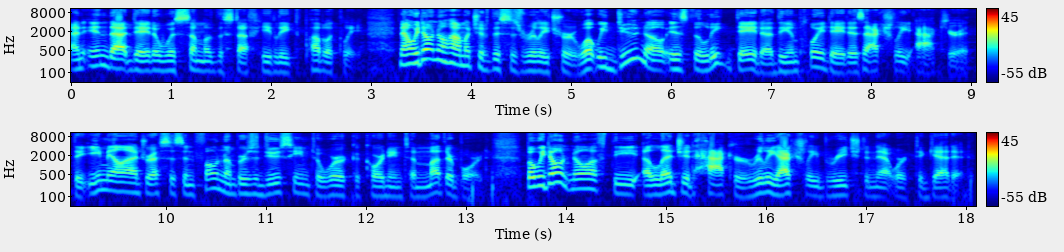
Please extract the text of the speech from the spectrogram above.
and in that data was some of the stuff he leaked publicly. Now, we don't know how much of this is really true. What we do know is the leaked data, the employee data, is actually accurate. The email addresses and phone numbers do seem to work according to Motherboard. But we don't know if the alleged hacker really actually breached a network to get it.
